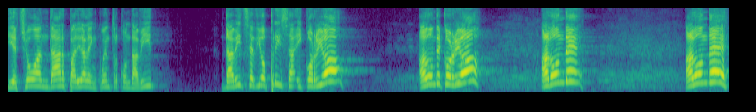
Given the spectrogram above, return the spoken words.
y echó a andar para ir al encuentro con David. David se dio prisa y corrió. ¿A dónde corrió? ¿A dónde? ¿A dónde?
